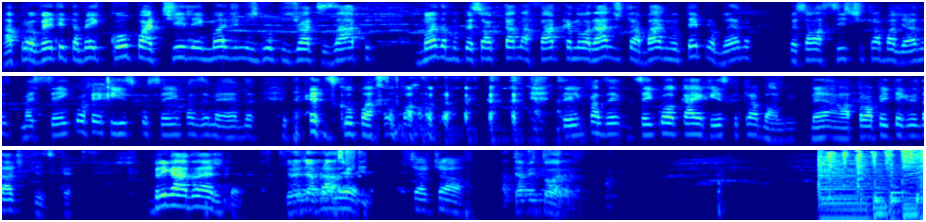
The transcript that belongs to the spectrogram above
Aproveitem também, compartilhem, mandem nos grupos de WhatsApp, manda para o pessoal que está na fábrica no horário de trabalho, não tem problema. O pessoal assiste trabalhando, mas sem correr risco, sem fazer merda. Desculpa a sem fazer, sem colocar em risco o trabalho, né? A própria integridade física. Obrigado, Wellington. Grande abraço. Valeu. Tchau, tchau. Até a vitória. Thank you.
